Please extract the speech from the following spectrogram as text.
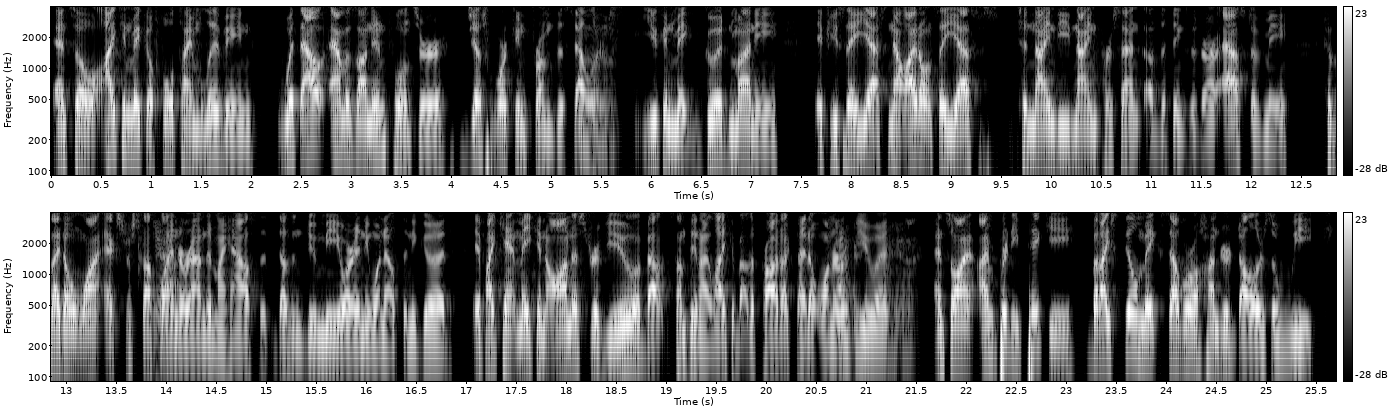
And so I can make a full time living without Amazon influencer just working from the sellers. Mm. You can make good money if you say yes. Now, I don't say yes to 99% of the things that are asked of me because I don't want extra stuff yeah. lying around in my house that doesn't do me or anyone else any good. If I can't make an honest review about something I like about the product, I don't want to review it. Point, yeah. And so I, I'm pretty picky, but I still make several hundred dollars a week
